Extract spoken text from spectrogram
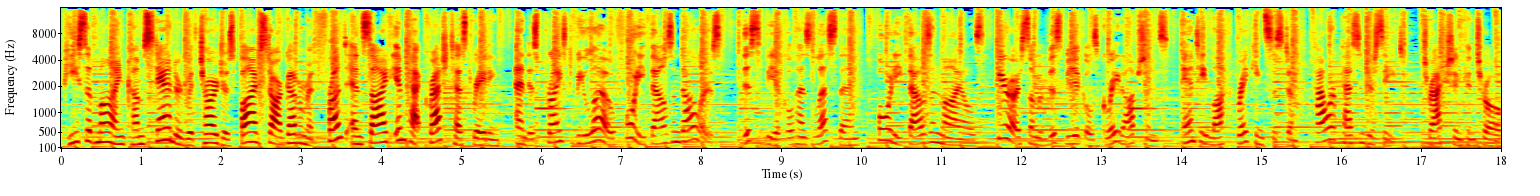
Peace of mind comes standard with Charger's five-star government front and side impact crash test rating and is priced below $40,000. This vehicle has less than 40,000 miles. Here are some of this vehicle's great options. Anti-lock braking system, power passenger seat, traction control,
